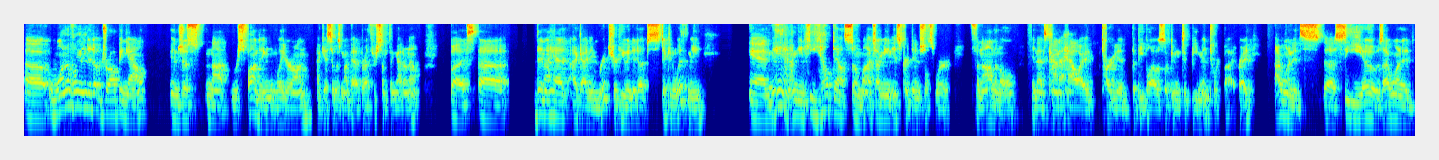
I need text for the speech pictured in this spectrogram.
uh, one of them ended up dropping out and just not responding later on. I guess it was my bad breath or something. I don't know. But uh, then I had a guy named Richard who ended up sticking with me. And man, I mean, he helped out so much. I mean, his credentials were phenomenal. And that's kind of how I targeted the people I was looking to be mentored by, right? I wanted uh, CEOs, I wanted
